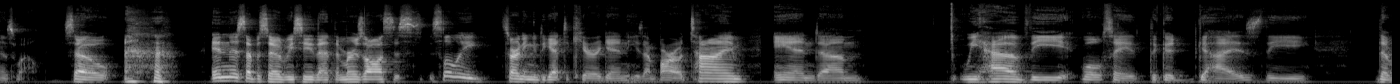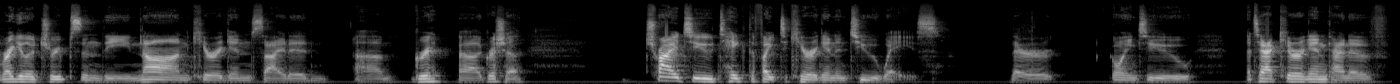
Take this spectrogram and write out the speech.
as well. So, in this episode, we see that the Merzos is slowly starting to get to Kirigan. He's on borrowed time, and um, we have the we'll say the good guys, the the regular troops, and the non Kirigan sided um, Gri- uh, Grisha try to take the fight to Kirigan in two ways. They're going to attack Kirigan kind of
